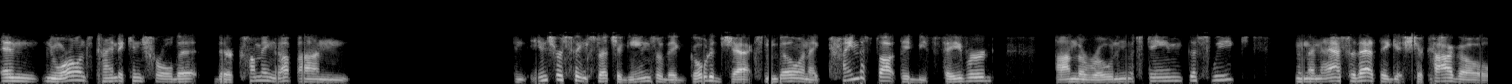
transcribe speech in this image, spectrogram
And New Orleans kind of controlled it. They're coming up on an interesting stretch of games where they go to Jacksonville, and I kind of thought they'd be favored on the road in this game this week. And then after that, they get Chicago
